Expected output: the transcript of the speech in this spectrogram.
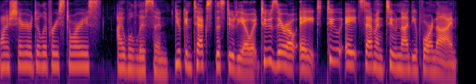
Want to share your delivery stories? I will listen. You can text the studio at 208 287 2949.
